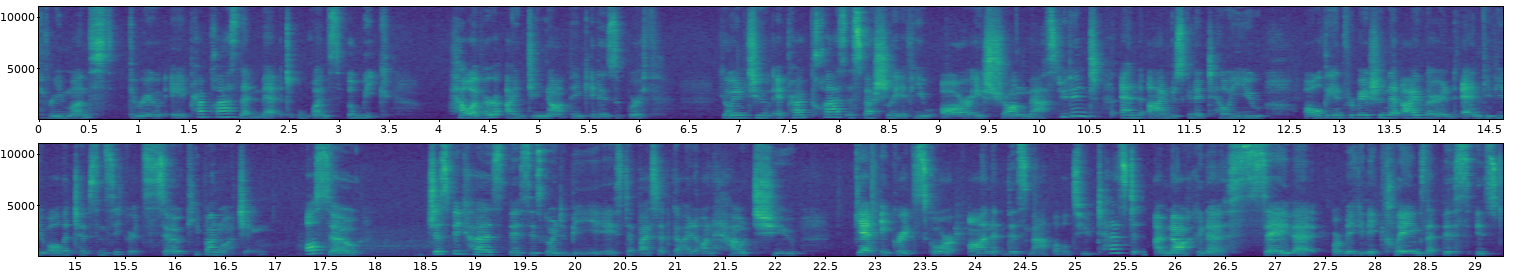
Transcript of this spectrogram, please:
three months, through a prep class that met once a week. However, I do not think it is worth going to a prep class, especially if you are a strong math student. And I'm just going to tell you all the information that I learned and give you all the tips and secrets, so keep on watching. Also, just because this is going to be a step-by-step -step guide on how to get a great score on this math level 2 test. I'm not gonna say that or make any claims that this is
